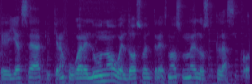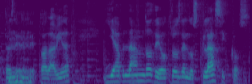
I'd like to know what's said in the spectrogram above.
eh, ya sea que quieran jugar el 1 o el 2 o el 3, ¿no? Es uno de los clasicotes de- toda la vida. Y hablando de otros de los clásicos,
